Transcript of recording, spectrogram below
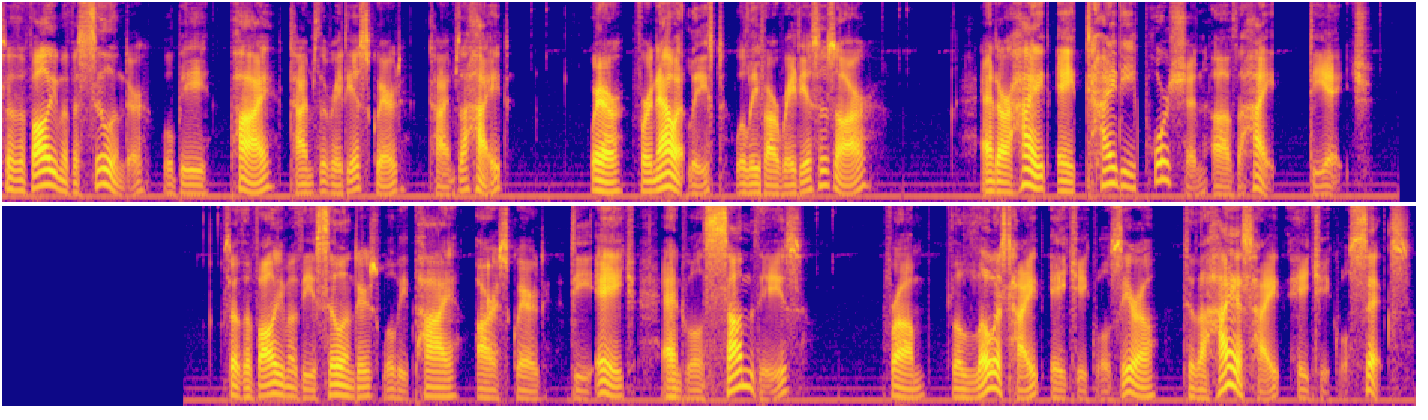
So the volume of a cylinder will be pi times the radius squared times the height, where, for now at least, we'll leave our radius as r, and our height a tiny portion of the height, dh. So the volume of these cylinders will be pi r squared dh, and we'll sum these from the lowest height, h equals 0, to the highest height, h equals 6.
